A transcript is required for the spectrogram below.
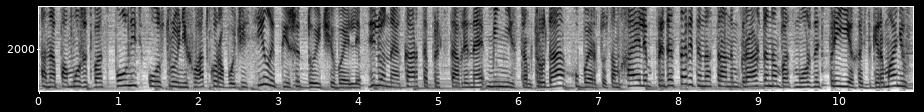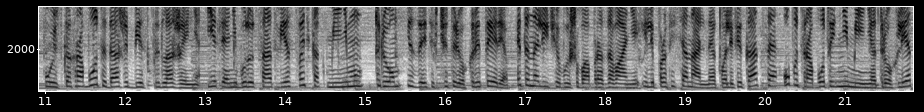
Она поможет восполнить острую нехватку рабочей силы, пишет Deutsche Welle. Зеленая карта, представленная министром труда Хубертусом Хайлем, предоставит иностранным гражданам возможность приехать в Германию в поисках работы даже без предложения, если они будут соответствовать как минимум трем из этих четырех критериев. Это наличие высшего образования или профессиональная квалификация, опыт работы не менее трех лет,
